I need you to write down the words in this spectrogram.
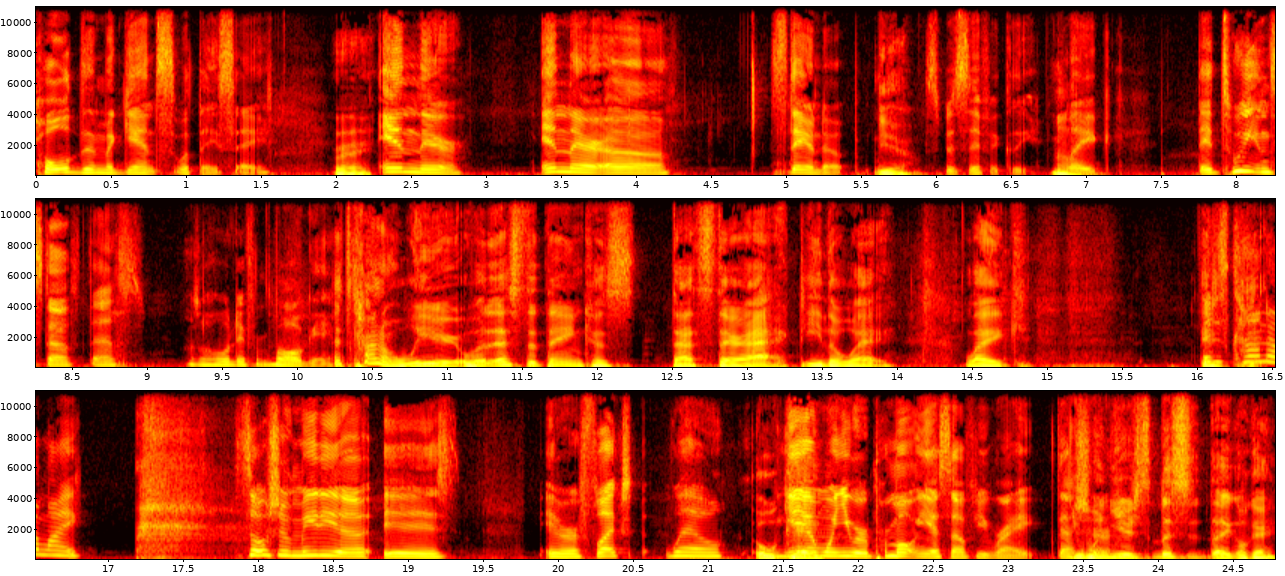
hold them against what they say Right. in their in their uh stand up Yeah. specifically. No. Like they tweeting stuff. That's that's a whole different ball game. It's kind of weird. Well, that's the thing because that's their act either way. Like, It's kind of like social media is it reflects well. Okay. Yeah, when you were promoting yourself, you right. That's when true. you're listen, like, okay,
